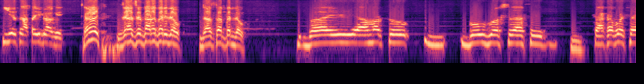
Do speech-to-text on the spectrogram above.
কি আছে আতাই আগে যা তাড়াতাড়ি দাও যা তাড়াতাড়ি দাও। ভাই আমার তো বউ বসে আছে। টাকা পয়সা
